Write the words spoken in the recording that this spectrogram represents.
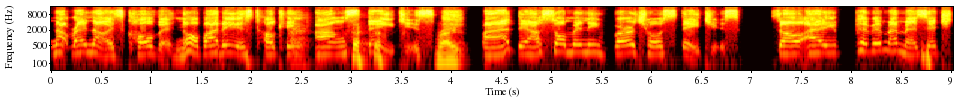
not right now. It's COVID. Nobody is talking on stages. right. But there are so many virtual stages. So I pivot my message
